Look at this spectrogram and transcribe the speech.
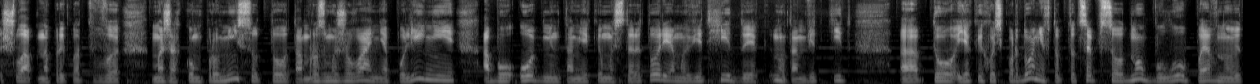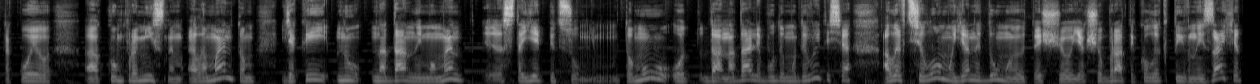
йшла б, наприклад, в межах компромісу, то там розмежування по лінії або обмін там якимись територіями, відхід до як ну там відхід е, до якихось кордонів, тобто це все одно було певною такою е, компромісним елементом, який ну на даний момент е, стає під сумнівом. Тому, от да, надалі будемо дивитися, але в цілому я не думаю, те, що якщо брати колективний захід,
